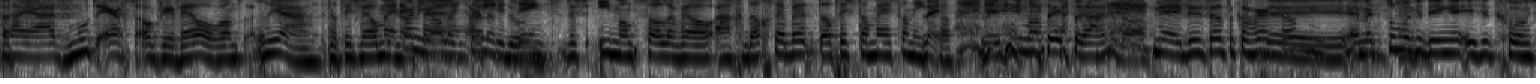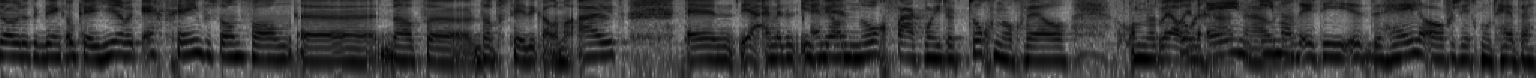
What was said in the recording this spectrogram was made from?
Nou ja, het moet ergens ook weer wel. Want Ja. dat is wel mijn Je kan niet ervaring. Als je doen. denkt, dus iemand zal er wel aan gedacht hebben. Dat is dan meestal niet Nee, zo. nee, niemand heeft eraan gedacht. Nee, dus dat werkt ook niet. En met sommige dingen is het gewoon zo dat ik denk: oké, hier heb ik echt geen verstand van. Eh, dat, eh, dat besteed ik allemaal uit. En ja, en met het En event. dan nog vaak moet je er toch nog wel... omdat Wel er toch één houden. iemand is die het hele overzicht moet hebben.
